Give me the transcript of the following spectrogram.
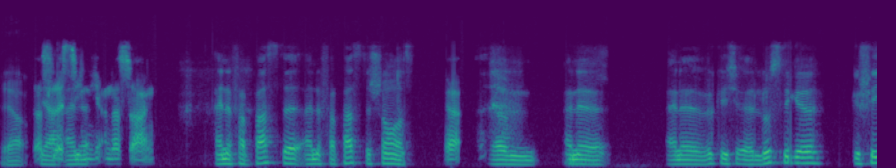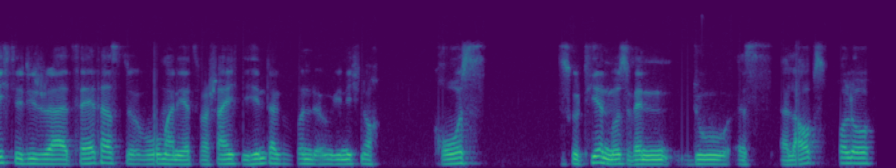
ja. das ja, lässt eine, sich nicht anders sagen. Eine verpasste, eine verpasste Chance. Ja. Ähm, eine, eine wirklich äh, lustige Geschichte, die du da erzählt hast, wo man jetzt wahrscheinlich die Hintergründe irgendwie nicht noch groß diskutieren muss, wenn du es erlaubst, Polo,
